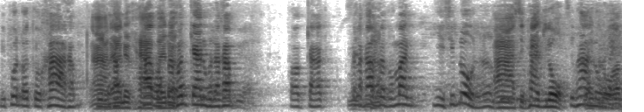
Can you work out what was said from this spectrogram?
มีพวกรถตัวค่าครับอ่าได้เดี๋ยวค่าค่าออกไปไปด้วยขอนแก่นผมนะครับออกจาก สารคามไปประมาณ20โลนะ อ่าสิบห้ากิโล15โล ครับ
